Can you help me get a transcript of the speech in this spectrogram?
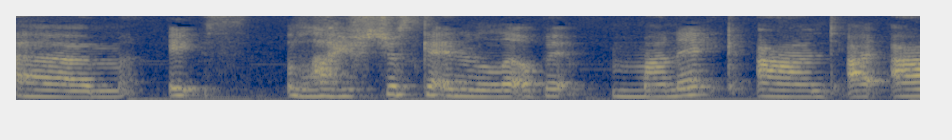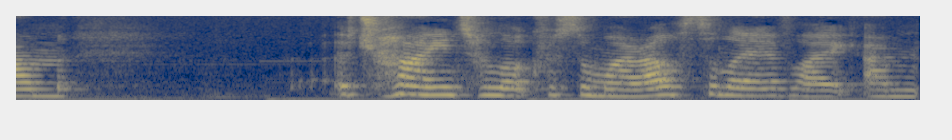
um, it's life's just getting a little bit manic and I am trying to look for somewhere else to live like I'm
